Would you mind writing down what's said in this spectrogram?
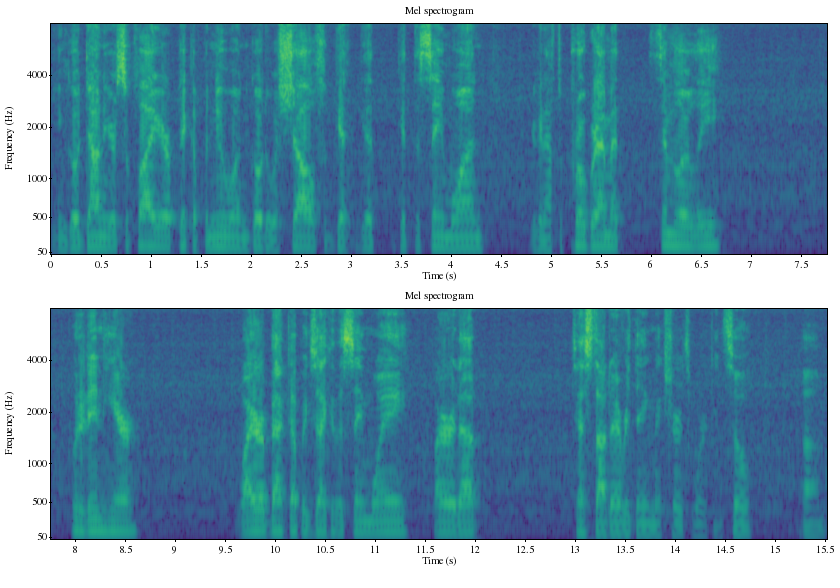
You can go down to your supplier, pick up a new one, go to a shelf, get get get the same one. You're gonna have to program it similarly. Put it in here, wire it back up exactly the same way, fire it up, test out everything, make sure it's working. So, um,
